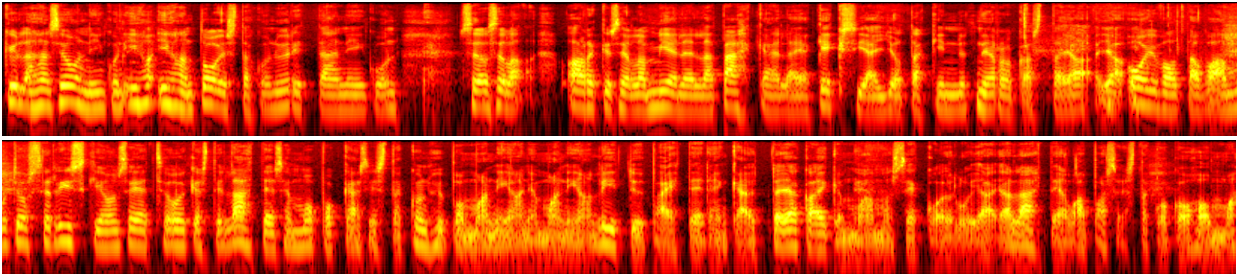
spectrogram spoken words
kyllähän se on niin kuin ihan, ihan toista, kun yrittää niin kuin sellaisella arkisella mielellä pähkäillä ja keksiä jotakin nyt nerokasta ja, ja oivaltavaa. Mutta jos se riski on se, että se oikeasti lähtee sen mopokäsistä, kun hypomaniaan ja maniaan liittyy päihteiden käyttö, ja kaiken maailman sekoiluja ja lähtee lapasesta koko homma.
